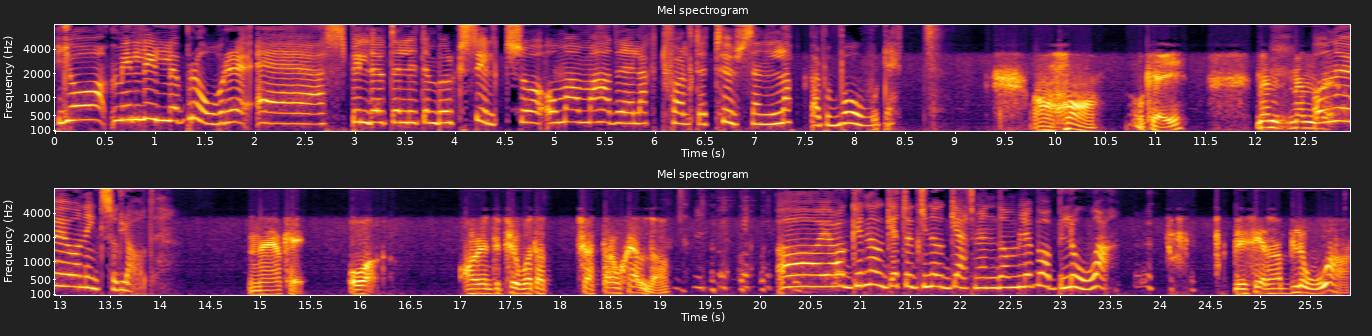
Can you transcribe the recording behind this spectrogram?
Ja min lillebror eh, spillde ut en liten burk sylt så, och mamma hade lagt kvar lite tusen lappar på bordet. Aha, okej. Men, men... Och nu är hon inte så glad. Nej, okej. Och har du inte provat att tvätta dem själv då? Ja, jag har gnuggat och gnuggat men de blev bara blåa. Blir sedan blåa?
